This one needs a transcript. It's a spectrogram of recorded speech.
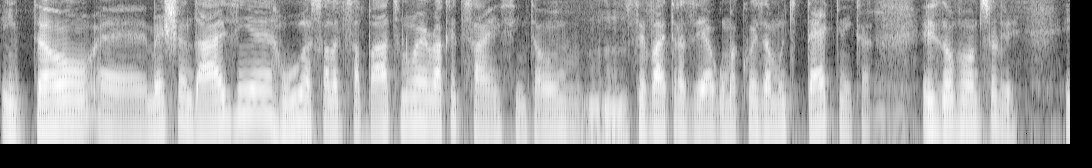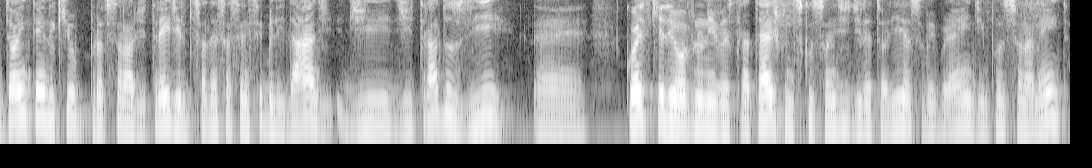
Então, é, merchandising é rua, sola de sapato, não é rocket science. Então, uhum. você vai trazer alguma coisa muito técnica, uhum. eles não vão absorver. Então, eu entendo que o profissional de trade ele precisa dessa sensibilidade de, de traduzir é, coisas que ele ouve no nível estratégico, em discussões de diretoria sobre branding, posicionamento,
